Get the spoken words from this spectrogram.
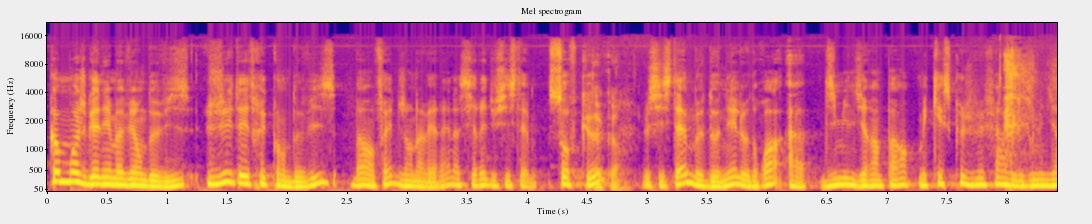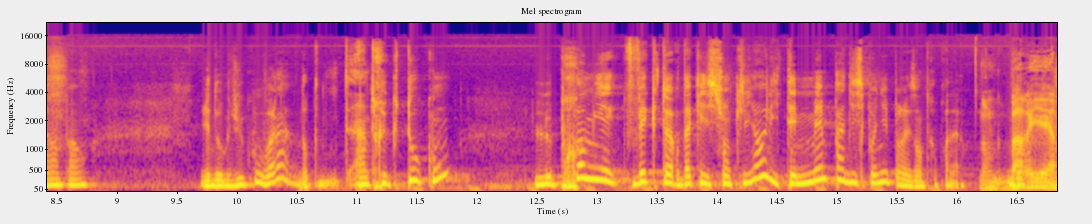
comme moi je gagnais ma vie en devise, j'ai des trucs en devise, bah en fait j'en avais rien à cirer du système. Sauf que le système me donnait le droit à 10 000 dirhams par an. Mais qu'est-ce que je vais faire avec 10 000 dirhams par an? Et donc du coup voilà, donc un truc tout con. Le premier vecteur d'acquisition client, il était même pas disponible pour les entrepreneurs. Donc barrière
